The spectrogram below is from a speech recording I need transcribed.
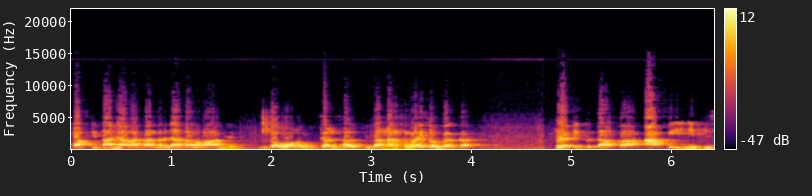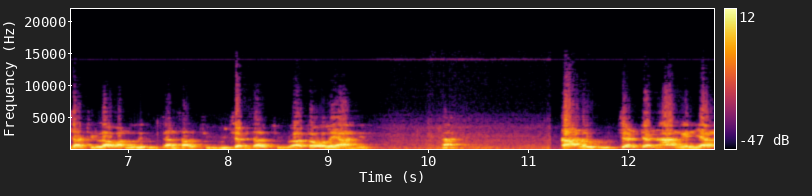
pas kita ternyata orang angin, atau orang hujan salju, kan langsung iso bakar. Berarti betapa api ini bisa dilawan oleh hujan salju, hujan salju atau oleh angin. Nah, kalau hujan dan angin yang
